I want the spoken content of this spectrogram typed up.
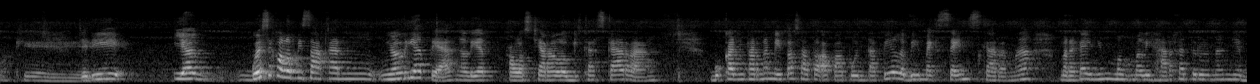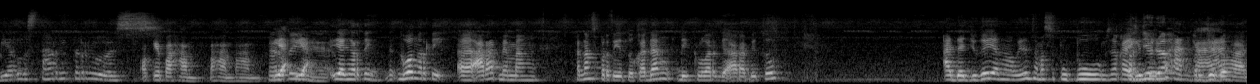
Oke. Jadi ya gue sih kalau misalkan ngelihat ya ngelihat kalau secara logika sekarang bukan karena mitos atau apa pun tapi lebih make sense karena mereka ingin memelihara keturunannya biar lestari terus Oke paham, paham, paham. Ngerti ya, ya, ya ngerti. Gue ngerti. Eh, Arab memang kadang seperti itu. Kadang di keluarga Arab itu ada juga yang ngawinin sama sepupu, misalnya kayak Perjodohan, gitu. kan? Perjodohan,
